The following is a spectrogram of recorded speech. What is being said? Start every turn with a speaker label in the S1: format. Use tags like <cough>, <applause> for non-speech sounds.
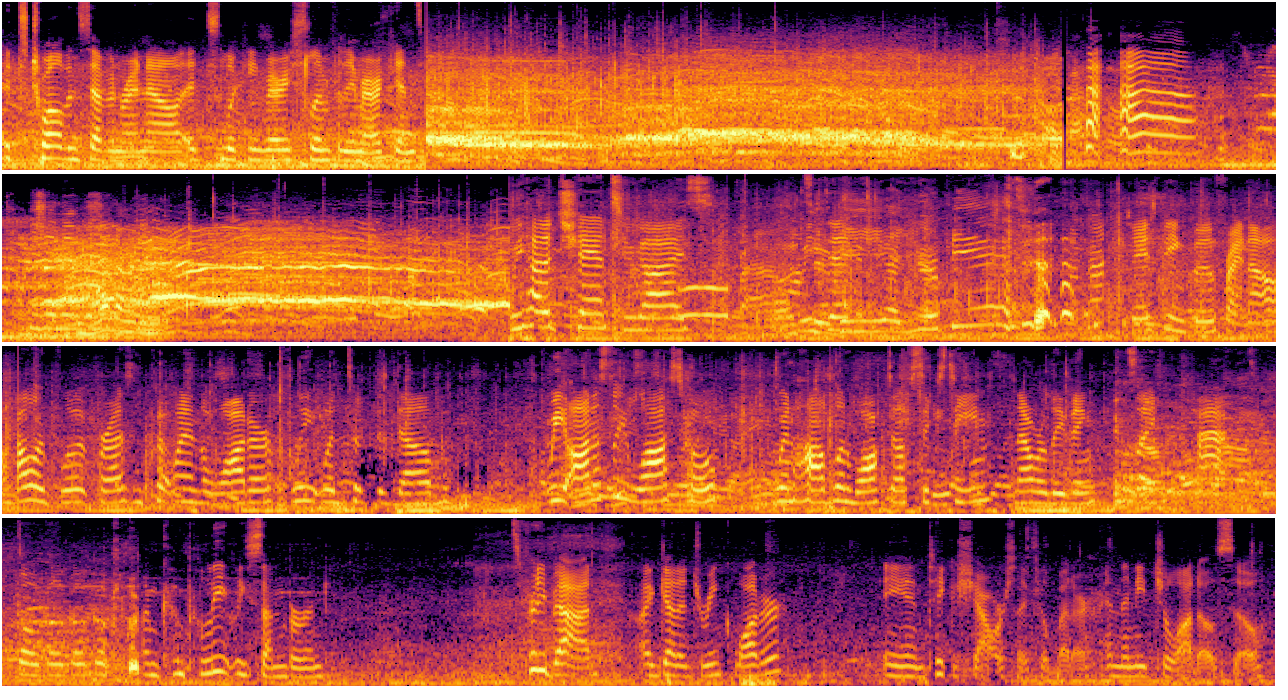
S1: It's 12 and 7 right now. It's looking very slim for the Americans. <laughs> we had a chance, you guys. We
S2: to
S1: did.
S2: be a European. <laughs>
S1: Jay's being boof right now. Fowler blew it for us and put one in the water. Fleetwood took the dub. We honestly lost hope when Hovland walked off 16. Now we're leaving. It's like packed. Go, go, go, go, go. I'm completely sunburned. It's pretty bad. I gotta drink water and take a shower so I feel better and then eat gelato, so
